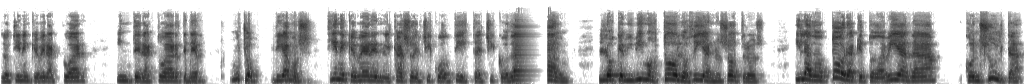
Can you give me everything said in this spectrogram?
lo tienen que ver actuar interactuar, tener mucho, digamos, tiene que ver en el caso del chico autista, el chico Down, lo que vivimos todos los días nosotros, y la doctora que todavía da consulta,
